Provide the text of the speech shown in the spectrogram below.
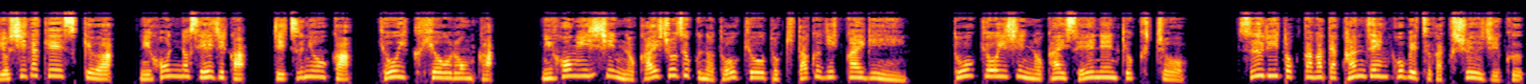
吉田圭介は、日本の政治家、実業家、教育評論家。日本維新の会所属の東京都北区議会議員。東京維新の会青年局長。数理特化型完全個別学習塾、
